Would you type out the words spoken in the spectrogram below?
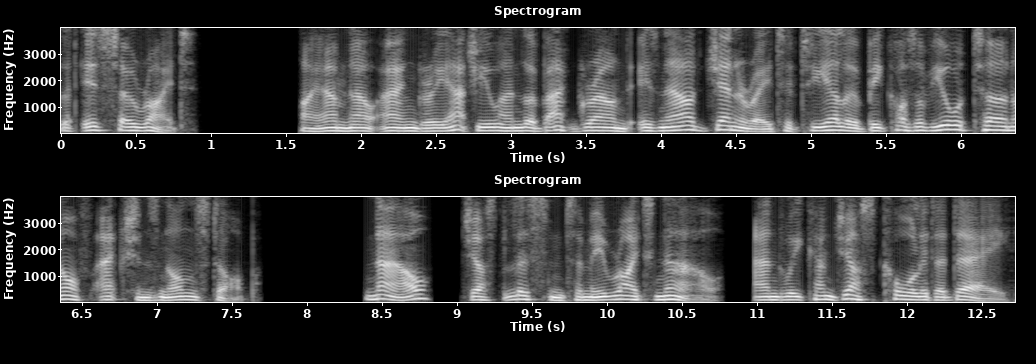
That is so right. I am now angry at you and the background is now generated to yellow because of your turn off actions non-stop. Now, just listen to me right now, and we can just call it a day.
